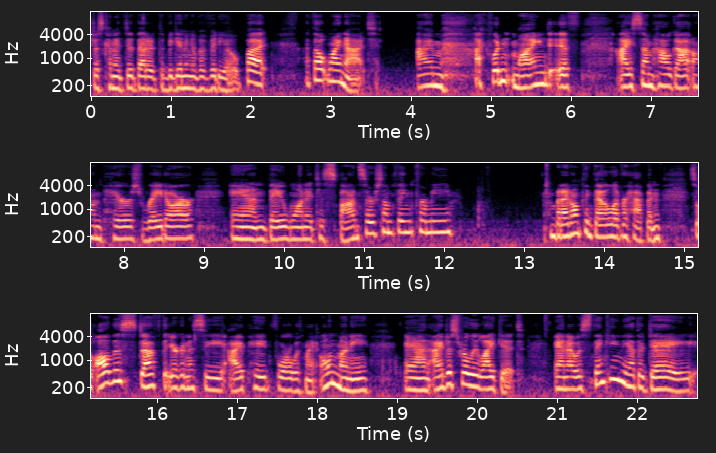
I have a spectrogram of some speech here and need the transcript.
just kind of did that at the beginning of a video. But I thought, why not? I'm, I wouldn't mind if I somehow got on Pair's radar and they wanted to sponsor something for me. But I don't think that'll ever happen. So all this stuff that you're going to see, I paid for with my own money and I just really like it. And I was thinking the other day,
